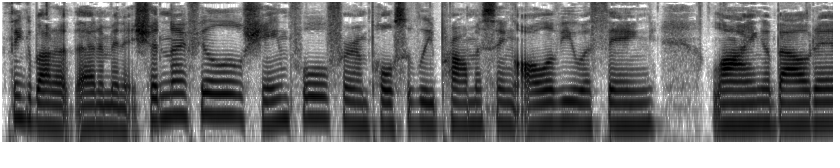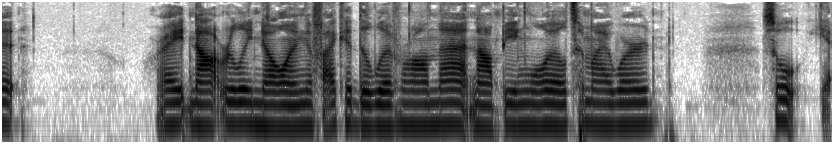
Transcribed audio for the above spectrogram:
Think about it that a minute. Shouldn't I feel shameful for impulsively promising all of you a thing, lying about it, right? Not really knowing if I could deliver on that, not being loyal to my word. So, yeah,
